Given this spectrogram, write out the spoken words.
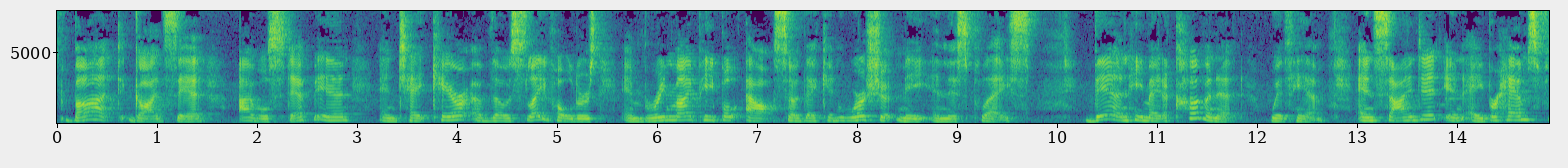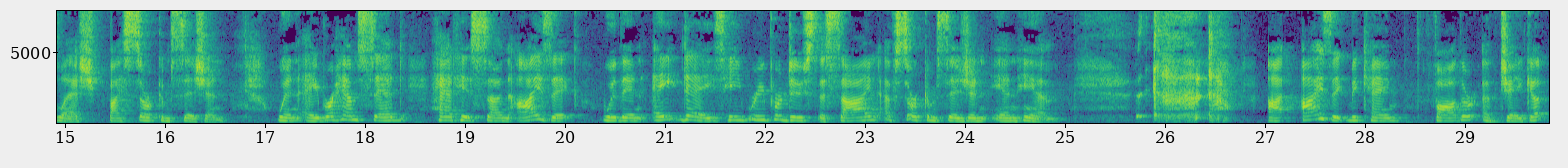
But God said, I will step in and take care of those slaveholders and bring my people out so they can worship me in this place. Then he made a covenant with him and signed it in Abraham's flesh by circumcision. When Abraham said had his son Isaac, within 8 days he reproduced the sign of circumcision in him. Uh, Isaac became father of Jacob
